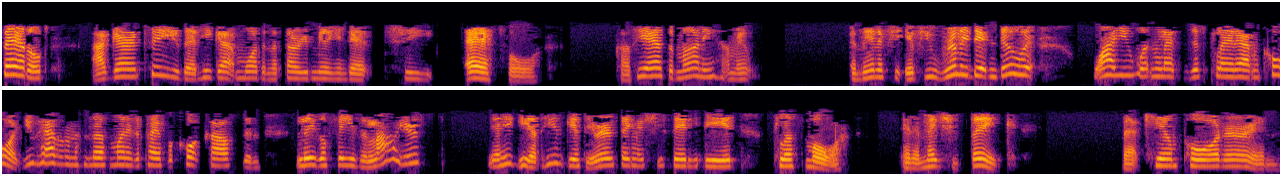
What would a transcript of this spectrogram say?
settled I guarantee you that he got more than the thirty million that she asked for, because he has the money. I mean, and then if you if you really didn't do it, why you wouldn't let just play it out in court? You have enough money to pay for court costs and legal fees and lawyers. Yeah, he guilty. He's guilty of everything that she said he did, plus more. And it makes you think about Kim Porter and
